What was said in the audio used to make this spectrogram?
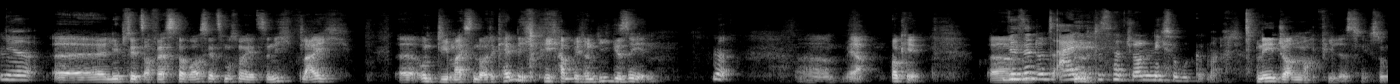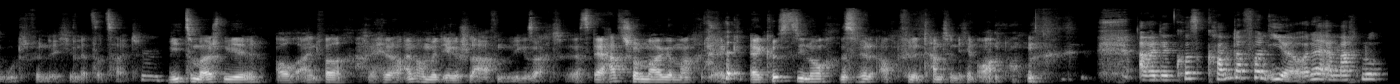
Ja. äh, lebst du jetzt auf Westeros, jetzt muss man jetzt nicht gleich, äh, und die meisten Leute kennen dich, die haben dich noch nie gesehen. ja. Äh, ja, okay. Ähm, Wir sind uns einig, das hat John nicht so gut gemacht. Nee, John macht vieles nicht so gut, finde ich, in letzter Zeit. Hm. Wie zum Beispiel auch einfach, ach, er hätte auch einfach mit ihr geschlafen, wie gesagt. Es- Er hat es schon mal gemacht, er, er küsst sie noch. Das ist auch für eine Tante nicht in Ordnung. Aber der Kuss kommt doch von ihr, oder? Er macht nur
